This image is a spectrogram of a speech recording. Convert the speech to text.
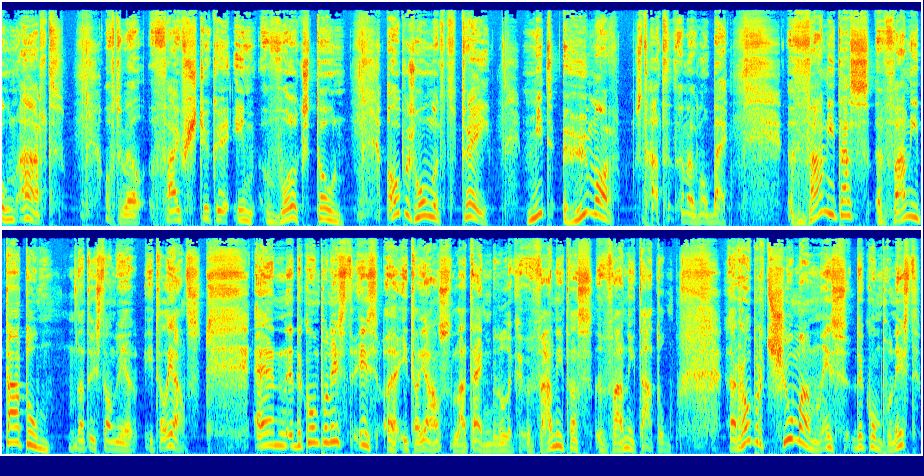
volkstoonaard. Oftewel vijf stukken in volkstoon. Opus 102. Miet humor staat er dan ook nog bij. Vanitas vanitatum. Dat is dan weer Italiaans. En de componist is uh, Italiaans, Latijn bedoel ik, Vanitas Vanitatum. Robert Schumann is de componist.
